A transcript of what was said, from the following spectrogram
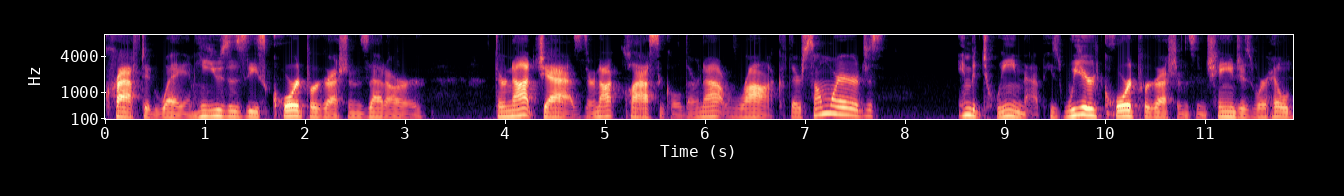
crafted way. And he uses these chord progressions that are they're not jazz they're not classical they're not rock. They're somewhere just in between that these weird chord progressions and changes where he'll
